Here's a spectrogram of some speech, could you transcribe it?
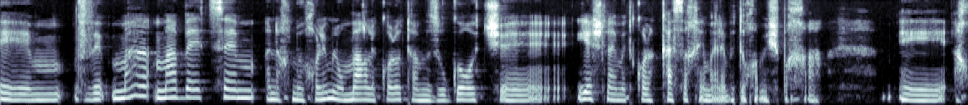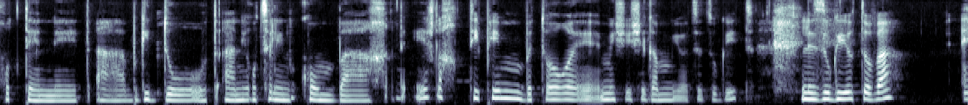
אמ, ומה מה בעצם אנחנו יכולים לומר לכל אותם זוגות שיש להם את כל הכסחים האלה בתוך המשפחה? אה, החותנת, הבגידות, אני רוצה לנקום בך, יש לך טיפים בתור אה, מישהי שגם יועצת זוגית לזוגיות טובה? אה,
